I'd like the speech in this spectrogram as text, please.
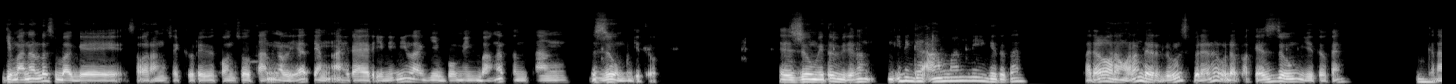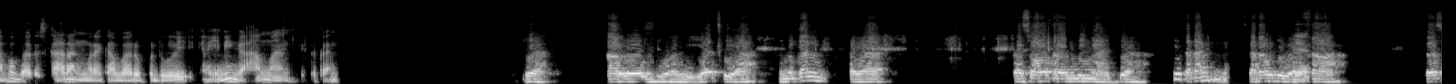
gimana lu sebagai seorang security konsultan ngelihat yang akhir-akhir ini nih lagi booming banget tentang Zoom gitu. Ya, Zoom itu bilang ini nggak aman nih gitu kan. Padahal orang-orang dari dulu sebenarnya udah pakai Zoom gitu kan. Hmm. Kenapa baru sekarang mereka baru peduli, ya ini nggak aman gitu kan. Ya, kalau gue lihat sih ya, ini kan kayak, soal trending aja. Kita kan hmm. sekarang juga yeah. salah. Terus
